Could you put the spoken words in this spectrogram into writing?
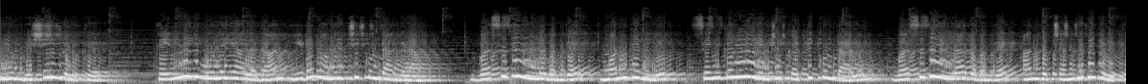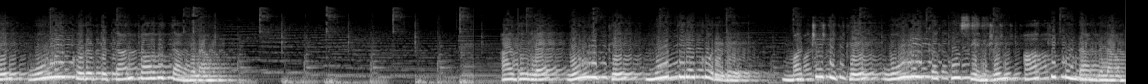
என்னும் விஷயங்களுக்கு தென்னை ஓலையால தான் இடம் அமைச்சு கொண்டாங்களாம் வசதி உள்ளவங்க மண்கல்லு செங்கல்லு என்று கட்டிக்கொண்டாலும் வசதி இல்லாதவங்க அந்த சங்கதிகளுக்கு ஓலை கொரட்டத்தான் பாவித்தாங்களாம். அதுல ஒண்ணுக்கு மூத்திர குரடு மற்றதுக்கு ஓலை கக்கூஸ் என்றும் ஆக்கி கொண்டாங்களாம்.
